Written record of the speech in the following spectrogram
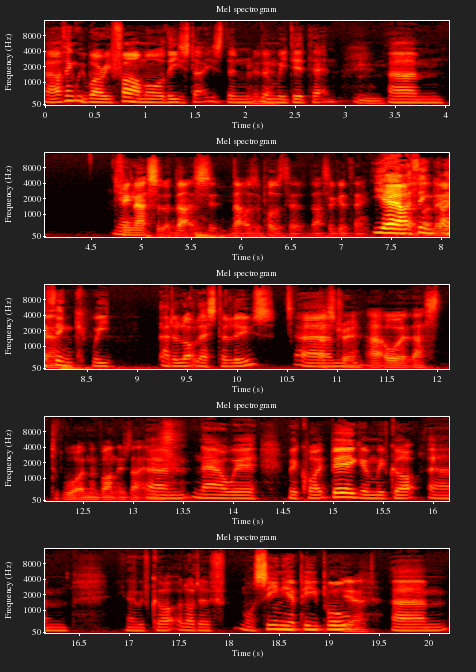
Uh, I think we worry far more these days than Really? than we did then. Mm. Um, Do you think that's that's that was a positive? That's a good thing. yeah, I think like, I yeah. think we had a lot less to lose. Um, that's true. Uh, or that's what an advantage that is. Um, now we're we're quite big, and we've got um, you know we've got a lot of more senior people. yeah, Um,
